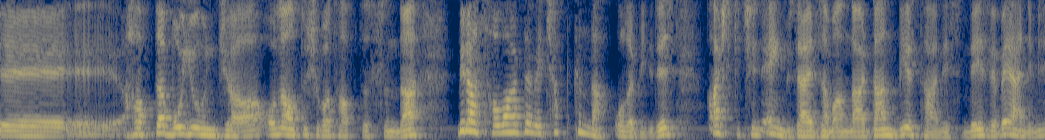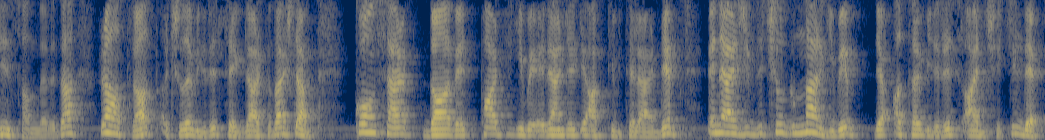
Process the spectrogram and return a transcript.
e, hafta boyunca 16 Şubat haftasında biraz havarda ve çapkında olabiliriz. Aşk için en güzel zamanlardan bir tanesindeyiz ve beğendiğimiz insanlara da rahat rahat açılabiliriz sevgili arkadaşlar. Konser, davet, parti gibi eğlenceli aktivitelerde enerjimizi çılgınlar gibi de atabiliriz aynı şekilde.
